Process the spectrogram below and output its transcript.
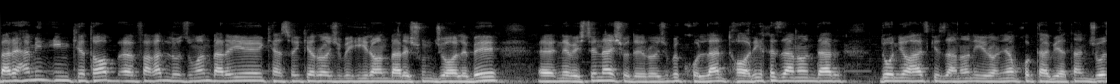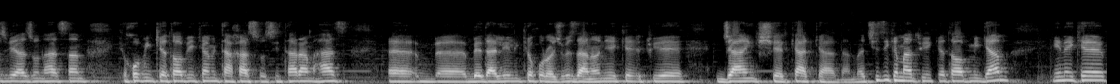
برای همین این کتاب فقط لزوما برای کسایی که راجب ایران برشون جالبه نوشته نشده. راجب کلا تاریخ زنان در دنیا هست که زنان ایرانی هم خب طبیعتا جزوی از اون هستن که خب این کتاب یه کمی تخصصی تر هم هست به دلیلی که خب راجب زنانیه که توی جنگ شرکت کردن. و چیزی که من توی کتاب میگم اینه که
